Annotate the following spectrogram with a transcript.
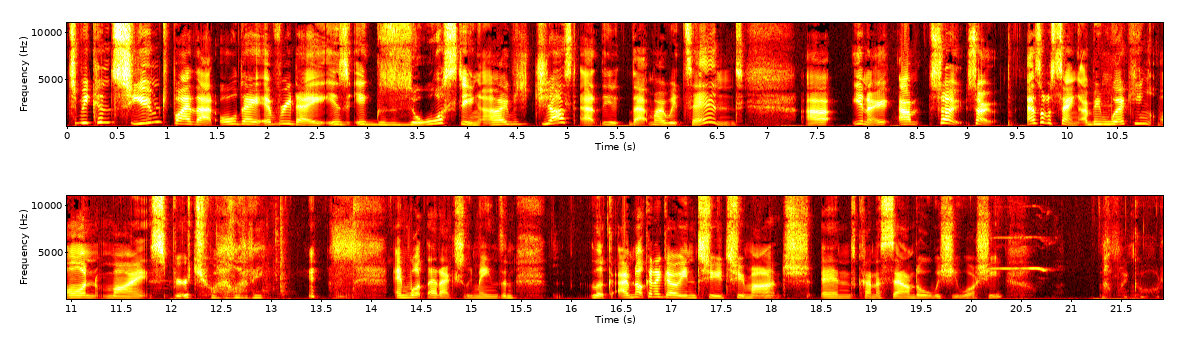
To be consumed by that all day, every day is exhausting. I was just at the that my wits end. Uh, you know, um, so so as I was saying, I've been working on my spirituality and what that actually means. And look, I'm not going to go into too much and kind of sound all wishy washy. Oh my god!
